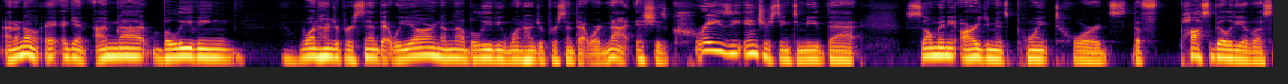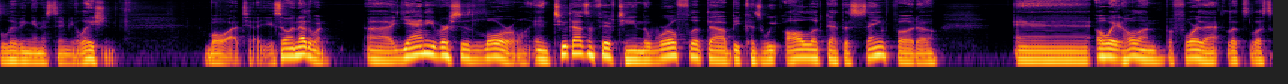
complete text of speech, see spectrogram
I don't know. A- again, I'm not believing 100% that we are, and I'm not believing 100% that we're not. It's just crazy interesting to me that so many arguments point towards the f- possibility of us living in a simulation. Boy, I tell you. So, another one uh, Yanny versus Laurel. In 2015, the world flipped out because we all looked at the same photo. And oh wait, hold on. Before that, let's let's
